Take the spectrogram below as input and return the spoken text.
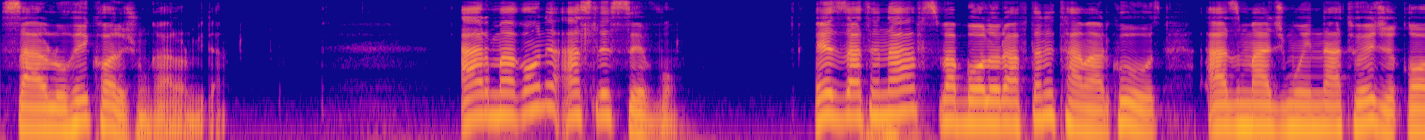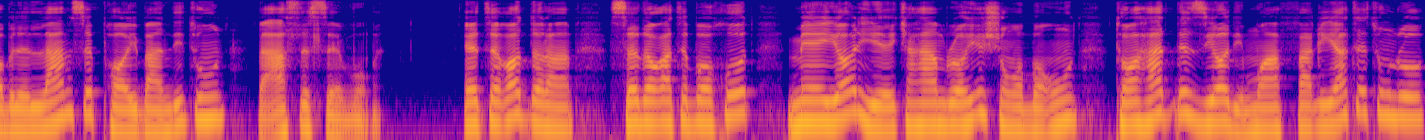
سرلوحه کارشون قرار میدن. ارمغان اصل سوم. عزت نفس و بالا رفتن تمرکز از مجموع نتایج قابل لمس پایبندیتون به اصل سومه. اعتقاد دارم صداقت با خود معیاریه که همراهی شما با اون تا حد زیادی موفقیتتون رو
